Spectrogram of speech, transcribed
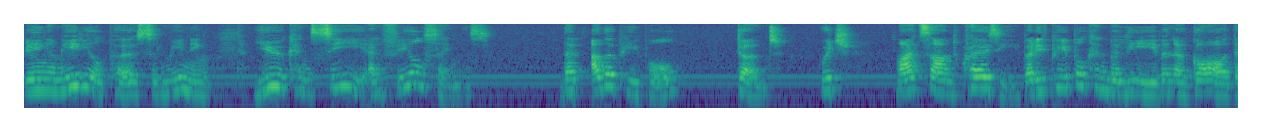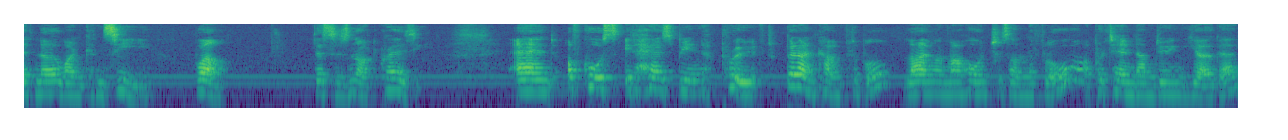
Being a medial person, meaning you can see and feel things that other people don't, which might sound crazy, but if people can believe in a God that no one can see, well, this is not crazy. And of course it has been proved, but uncomfortable, lying on my haunches on the floor. I pretend I'm doing yoga.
